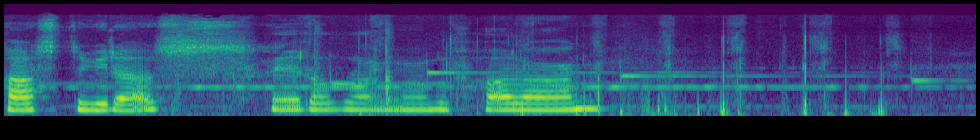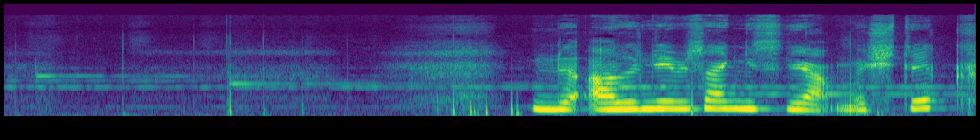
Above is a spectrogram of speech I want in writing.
Kastı biraz. Herobrine modu falan. Şimdi az önce biz hangisini yapmıştık?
